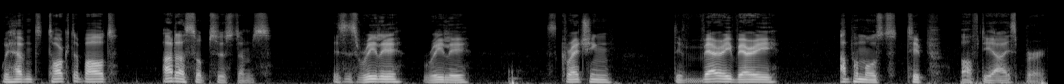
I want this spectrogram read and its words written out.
We haven't talked about other subsystems. This is really, really scratching the very, very uppermost tip of the iceberg.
